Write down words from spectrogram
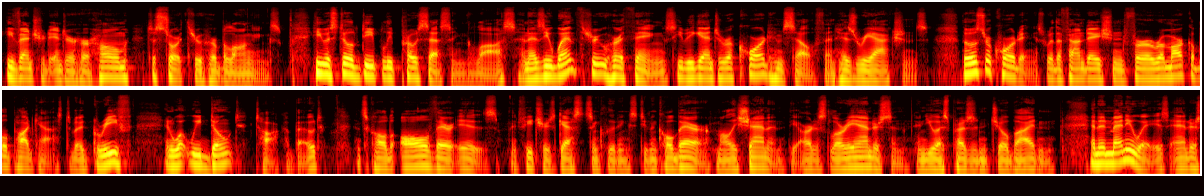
He ventured into her home to sort through her belongings. He was still deeply processing the loss, and as he went through her things, he began to record himself and his reactions. Those recordings were the foundation for a remarkable podcast about grief and what we don't talk about. It's called All There Is. It features guests including Stephen Colbert, Molly Shannon, the artist Laurie Anderson, and U.S. President Joe Biden. And in many ways, Anderson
